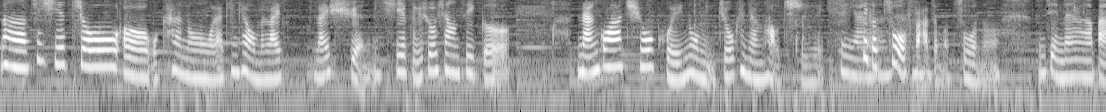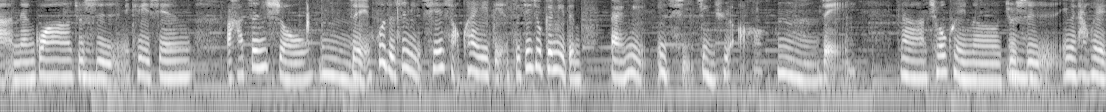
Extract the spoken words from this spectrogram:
那这些粥呃，我看哦，我来看看，我们来来选一些，比如说像这个南瓜秋葵糯米粥，看起来很好吃哎，对呀，这个做法怎么做呢？很简单啊，把南瓜就是你可以先把它蒸熟，嗯，对，或者是你切小块一点，直接就跟你的白米一起进去熬，嗯，对。那秋葵呢，就是因为它会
